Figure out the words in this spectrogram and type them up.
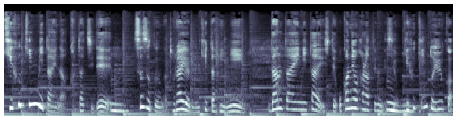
寄付金みたいな形で、うん。すずくんがトライアルに来た日に団体に対してお金を払ってるんですよ、うんうん。寄付金というか、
